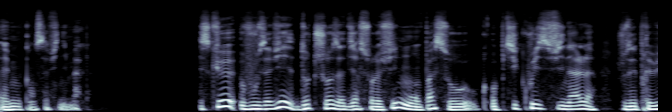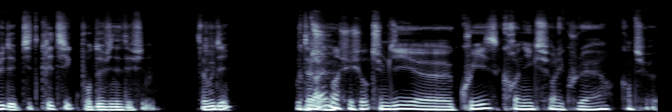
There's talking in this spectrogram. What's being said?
aiment quand ça finit mal. Est-ce que vous aviez d'autres choses à dire sur le film ou on passe au, au petit quiz final? Je vous ai prévu des petites critiques pour deviner des films. Ça vous dit? Ouais, moi je suis chaud. Tu me dis euh, quiz, chronique sur les couleurs, quand tu veux.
